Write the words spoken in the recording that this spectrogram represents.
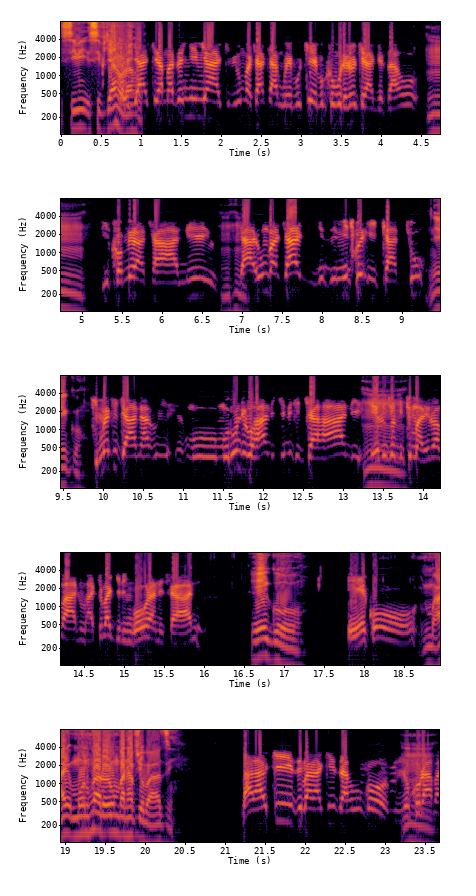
Si Oya, kiramaze nk'imyaka ibirumba cyatanguye buke buke ubu rero kirageza aho Mm. bikomera cyane Mhm. cyumva cyagize imitwe itatu. Yego. Kimwe kijyana mu rundi ruhande ikindi kijya ahandi. Rero Mm. ni cyo gituma rero abantu bake bagira ingorane cyane yego. Yego. Mu ntwaro urumva ntavyo bazi. Barakizi barakizi ahubwo ni ukuraba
